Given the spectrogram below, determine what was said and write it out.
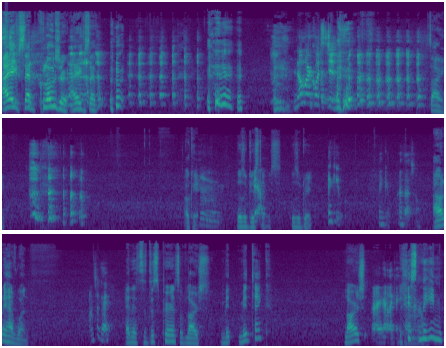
I accept closure. I accept. No more questions. Sorry. Okay, those are good. Yeah. stories. Those are great. Thank you. Thank you. I thought so. I only have one, That's okay. and it's the disappearance of Lars Mid Mittank. Lars, I got like a his camera. name,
